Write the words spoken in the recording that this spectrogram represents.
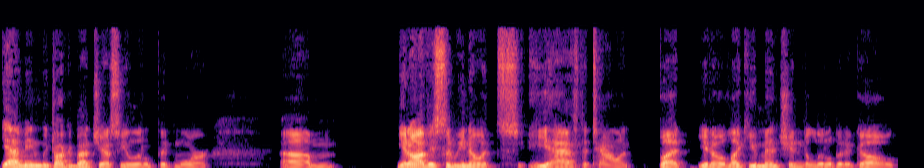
yeah, I mean, we talk about Jesse a little bit more. Um, you know, obviously, we know it's he has the talent but, you know, like you mentioned a little bit ago,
